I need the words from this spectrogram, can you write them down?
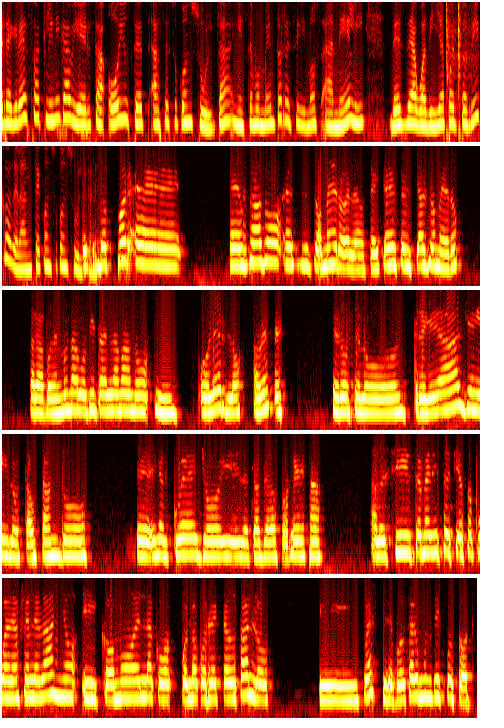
De regreso a Clínica Abierta, hoy usted hace su consulta. En este momento recibimos a Nelly desde Aguadilla, Puerto Rico. Adelante con su consulta. Doctor, eh, he usado el romero, el aceite esencial romero, para ponerme una gotita en la mano y olerlo a veces, pero se lo entregué a alguien y lo está usando eh, en el cuello y detrás de las orejas a ver si usted me dice si eso puede hacerle daño y cómo es la forma correcta de usarlo. Y pues, si se puede usar un difusor.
